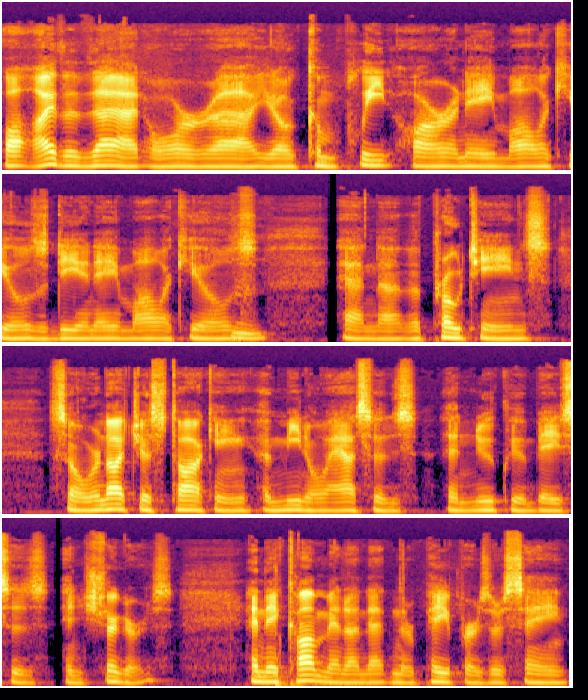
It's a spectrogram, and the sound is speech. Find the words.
Well, either that or uh, you know complete RNA molecules, DNA molecules, and uh, the proteins. So we're not just talking amino acids and nucleobases and sugars. And they comment on that in their papers. They're saying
